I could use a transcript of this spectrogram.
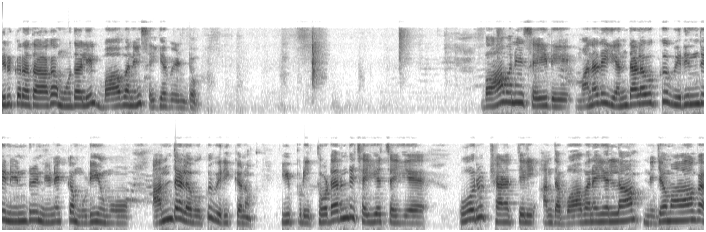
இருக்கிறதாக முதலில் பாவனை செய்ய வேண்டும். பாவனை செய்து மனதை எந்த அளவுக்கு விரிந்து நின்று நினைக்க முடியுமோ அந்த அளவுக்கு விரிக்கணும். இப்படி தொடர்ந்து செய்ய செய்ய ஒரு க்ஷணத்தில் அந்த பாவனையெல்லாம் நிஜமாக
